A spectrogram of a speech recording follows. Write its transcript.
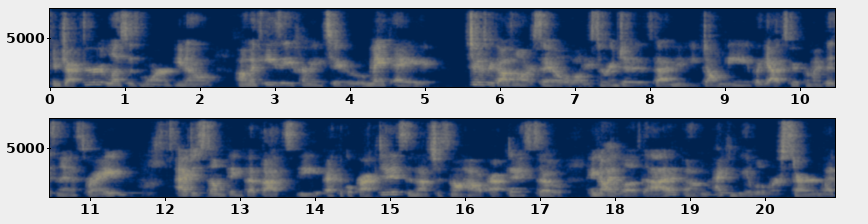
injector. Less is more. You know, um, it's easy for me to make a two to three thousand dollar sale of all these syringes that maybe you don't need, but yeah, it's good for my business, right? I just don't think that that's the ethical practice, and that's just not how I practice. So, you know, I love that. Um, I can be a little more stern with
